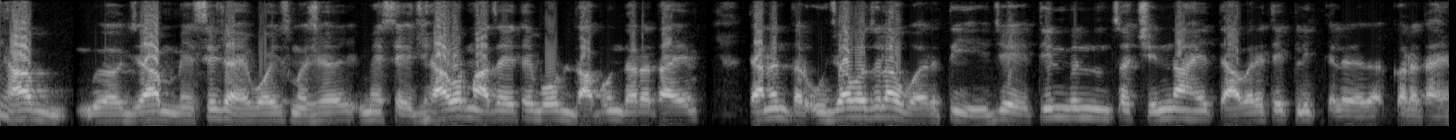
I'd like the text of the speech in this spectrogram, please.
ह्या ज्या मेसेज आहे व्हॉइस मेसेज ह्यावर माझा इथे बोट दाबून धरत आहे. त्यानंतर उजव्या बाजूला वरती जे तीन बिंदूंचं चिन्ह आहे त्यावर इथे क्लिक केले करत आहे.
